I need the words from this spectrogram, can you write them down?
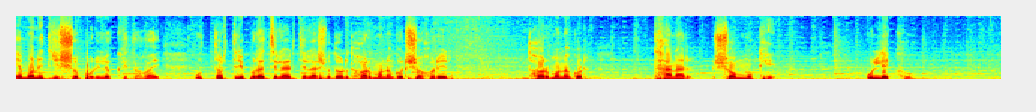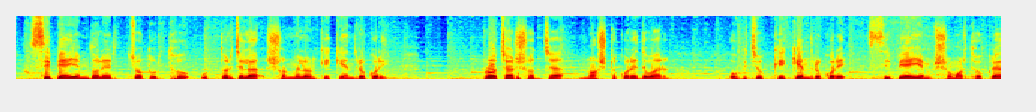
এমনই দৃশ্য পরিলক্ষিত হয় উত্তর ত্রিপুরা জেলার জেলা সদর ধর্মনগর শহরের ধর্মনগর থানার সম্মুখে। উল্লেখ্য, সিপিআইএম দলের চতুর্থ উত্তর জেলা সম্মেলনকে কেন্দ্র করে প্রচার সজ্জা নষ্ট করে দেওয়ার অভিযোগকে কেন্দ্র করে সিপিআইএম সমর্থকরা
